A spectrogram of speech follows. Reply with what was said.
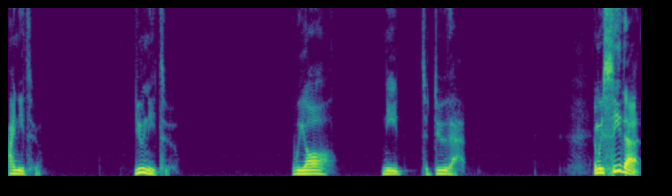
I need to. You need to. We all need to do that. And we see that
